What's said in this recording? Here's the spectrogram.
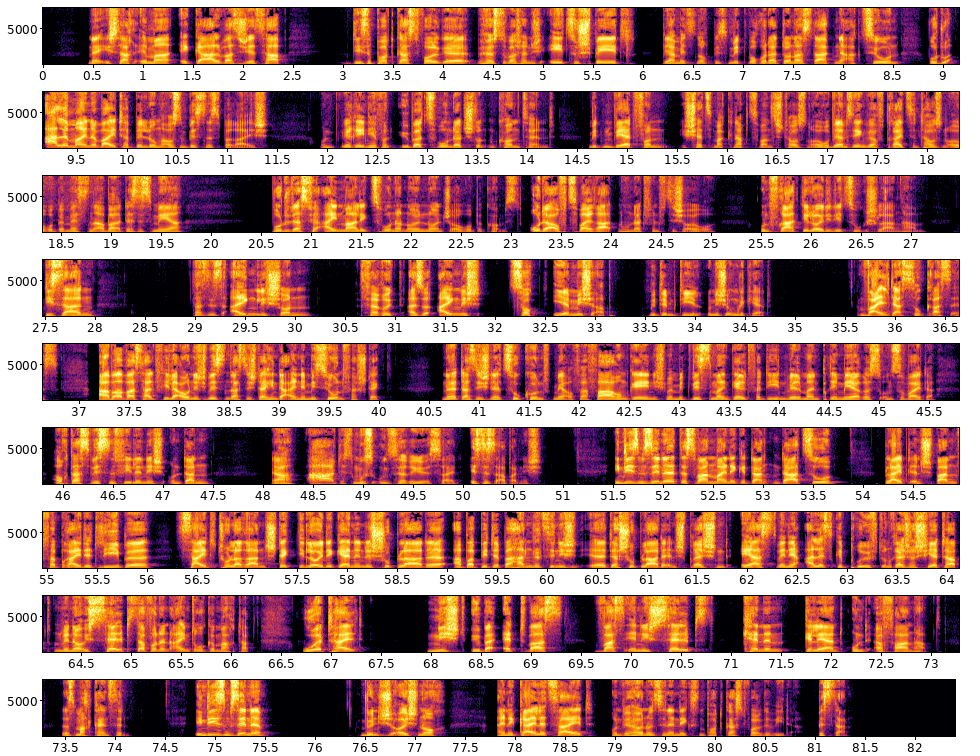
Ne, ich sag immer, egal was ich jetzt hab, diese Podcast-Folge hörst du wahrscheinlich eh zu spät. Wir haben jetzt noch bis Mittwoch oder Donnerstag eine Aktion, wo du alle meine Weiterbildung aus dem Businessbereich und wir reden hier von über 200 Stunden Content mit einem Wert von, ich schätze mal knapp 20.000 Euro. Wir haben sie irgendwie auf 13.000 Euro bemessen, aber das ist mehr, wo du das für einmalig 299 Euro bekommst oder auf zwei Raten 150 Euro. Und frag die Leute, die zugeschlagen haben. Die sagen, das ist eigentlich schon verrückt. Also eigentlich zockt ihr mich ab mit dem Deal und nicht umgekehrt weil das so krass ist. Aber was halt viele auch nicht wissen, dass sich dahinter eine Mission versteckt. Ne, dass ich in der Zukunft mehr auf Erfahrung gehe, nicht mehr mit Wissen mein Geld verdienen will, mein Primäres und so weiter. Auch das wissen viele nicht und dann, ja, ah, das muss unseriös sein. Ist es aber nicht. In diesem Sinne, das waren meine Gedanken dazu. Bleibt entspannt, verbreitet Liebe, seid tolerant, steckt die Leute gerne in eine Schublade, aber bitte behandelt sie nicht äh, der Schublade entsprechend erst, wenn ihr alles geprüft und recherchiert habt und wenn ihr euch selbst davon einen Eindruck gemacht habt. Urteilt nicht über etwas, was ihr nicht selbst kennengelernt und erfahren habt. Das macht keinen Sinn. In diesem Sinne wünsche ich euch noch eine geile Zeit und wir hören uns in der nächsten Podcast-Folge wieder. Bis dann.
